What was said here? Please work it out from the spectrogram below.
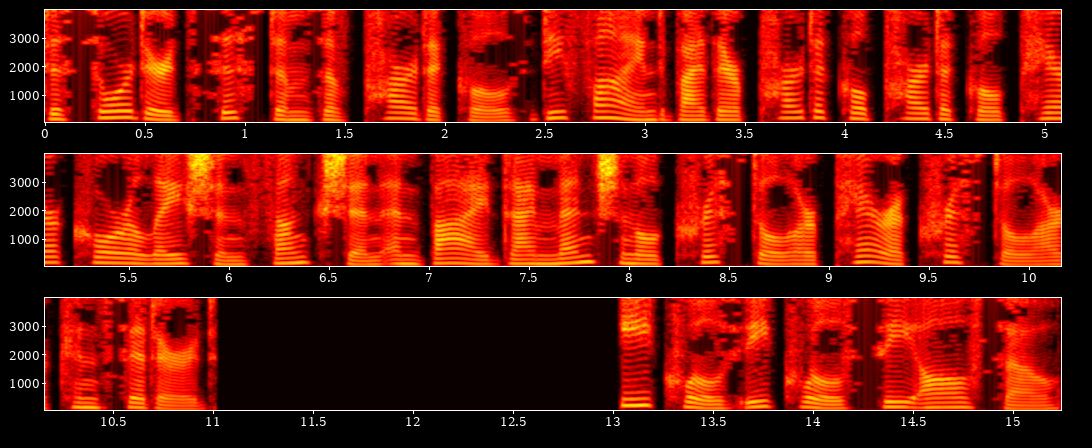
disordered systems of particles defined by their particle-particle pair correlation function and bi-dimensional crystal or para-crystal are considered. See also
